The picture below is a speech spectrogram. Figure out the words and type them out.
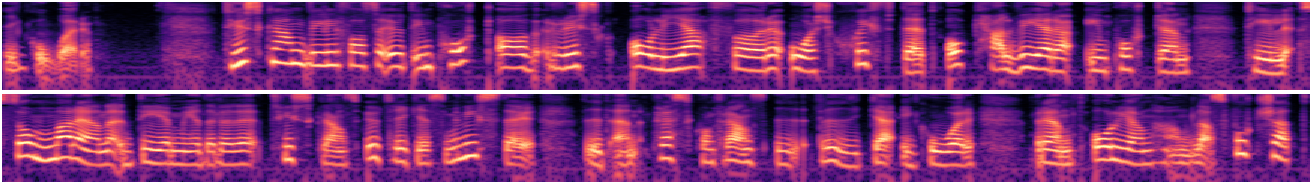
igår. Tyskland vill fasa ut import av rysk olja före årsskiftet och halvera importen till sommaren. Det meddelade Tysklands utrikesminister vid en presskonferens i Riga igår. Bräntoljan handlas fortsatt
